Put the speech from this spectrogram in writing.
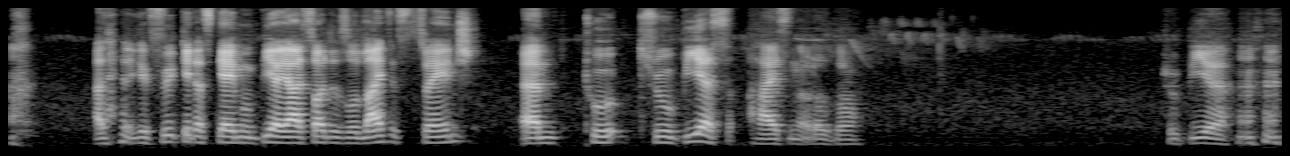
Alleine gefühlt geht das Game um Bier. Ja, es sollte so Life is Strange ähm, True, True Beers heißen oder so. True Beer.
